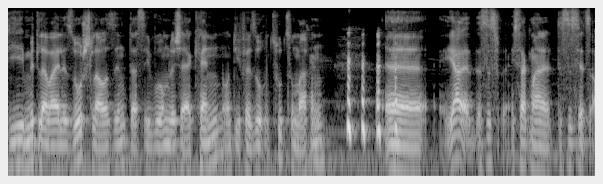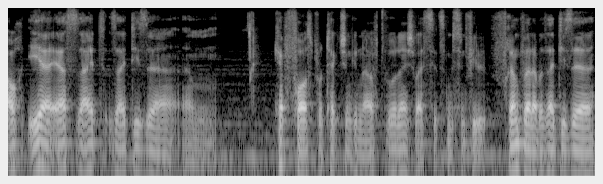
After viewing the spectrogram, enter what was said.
die mittlerweile so schlau sind, dass sie Wurmlöcher erkennen und die versuchen zuzumachen. äh, ja, das ist, ich sag mal, das ist jetzt auch eher erst seit, seit dieser ähm, Cap Force Protection genervt wurde. Ich weiß jetzt ein bisschen viel Fremdwort, aber seit diese,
